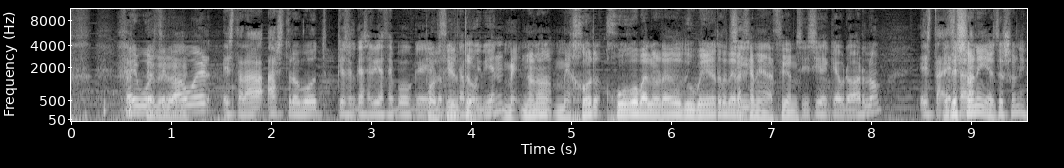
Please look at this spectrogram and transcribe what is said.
Firewall Zero. Hour, estará Astrobot, que es el que ha salido hace poco, que Por lo pinta cierto, muy bien. me- no, no, mejor juego valorado de VR de la generación. Sí, sí, hay que probarlo. Esta- ¿Es de Sony? ¿Es de Sony?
